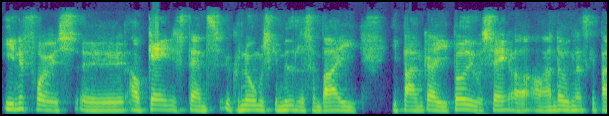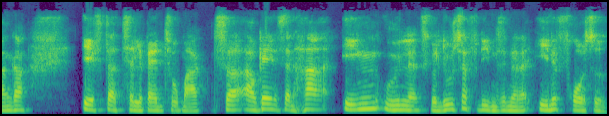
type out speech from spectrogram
indefrøs øh, Afghanistans økonomiske midler, som var i, i banker i både USA og, og andre udenlandske banker, efter Taliban tog magten. Så Afghanistan har ingen udenlandsk valuta, fordi den simpelthen er indefrosset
